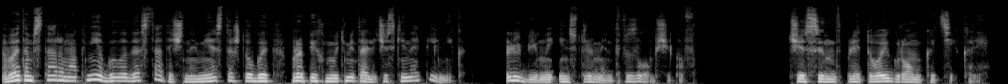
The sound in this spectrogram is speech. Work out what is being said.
В этом старом окне было достаточно места, чтобы пропихнуть металлический напильник, любимый инструмент взломщиков. Часы над плитой громко тикали.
